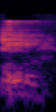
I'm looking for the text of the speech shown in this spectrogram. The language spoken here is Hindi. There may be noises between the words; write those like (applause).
(clears throat)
